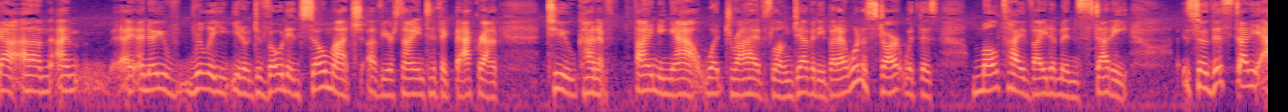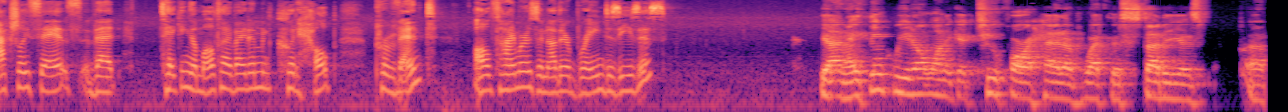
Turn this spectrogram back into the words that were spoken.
Yeah, um, I'm, I know you've really, you know, devoted so much of your scientific background to kind of finding out what drives longevity. But I want to start with this multivitamin study. So this study actually says that taking a multivitamin could help prevent Alzheimer's and other brain diseases. Yeah, and I think we don't want to get too far ahead of what this study is uh,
